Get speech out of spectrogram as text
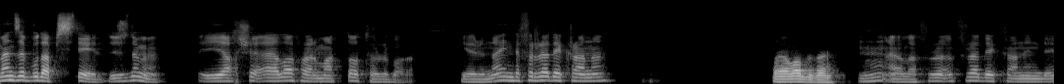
Məncə bu da pis deyil, düzdürmü? E, yaxşı, əla formatda oturub ora yerinə. İndi fırlad ekranı. Əladır bəli. Hı, əla, fırlad ekranı indi.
